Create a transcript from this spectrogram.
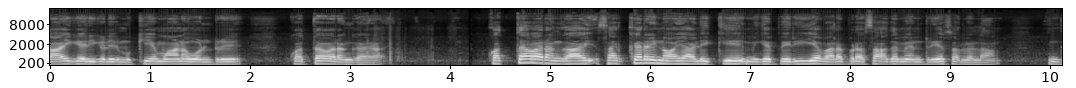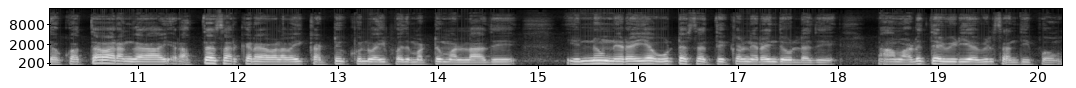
காய்கறிகளில் முக்கியமான ஒன்று கொத்தவரங்காய். கொத்தவரங்காய் சர்க்கரை நோயாளிக்கு மிகப்பெரிய வரப்பிரசாதம் என்றே சொல்லலாம். இந்த கொத்தவரங்காய் இரத்த சர்க்கரை அளவை கட்டுக்குள் வைப்பது மட்டுமல்லாது இன்னும் நிறைய ஊட்டச்சத்துக்கள் நிறைந்துள்ளது. நாம் அடுத்த வீடியோவில் சந்திப்போம்.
